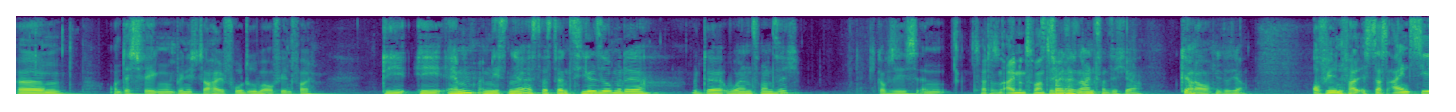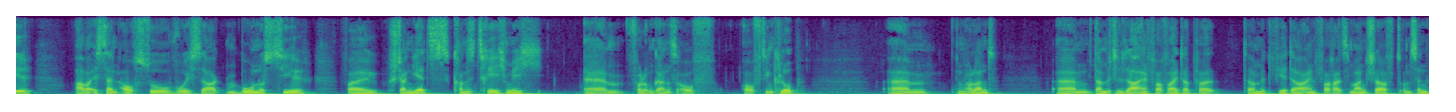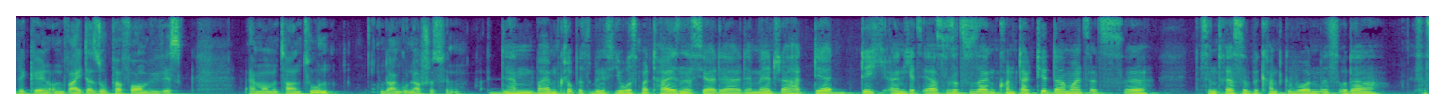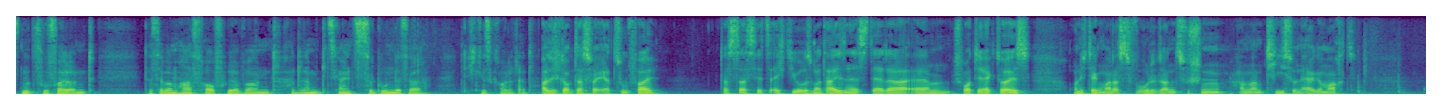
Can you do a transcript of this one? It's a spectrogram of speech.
Ähm, und deswegen bin ich da halt froh drüber, auf jeden Fall. Die EM im nächsten Jahr, ist das dein Ziel so mit der, mit der U21? Ich glaube, sie ist in 2021. ne? 2021, ja. Genau. Ja, dieses Jahr. Auf jeden Fall ist das ein Ziel, aber ist dann auch so, wo ich sage, ein Bonusziel, weil Stand jetzt konzentriere ich mich ähm, voll und ganz auf, auf den Club ähm, in Holland, ähm, damit wir da einfach weiter, damit wir da einfach als Mannschaft uns entwickeln und weiter so performen, wie wir es äh, momentan tun und da einen guten Abschluss finden. Ähm, beim Club ist übrigens Joris Mattheisen, ist ja der, der Manager. Hat der dich eigentlich als Erster sozusagen kontaktiert damals, als äh, das Interesse bekannt geworden ist? Oder ist das nur Zufall und dass er beim HSV früher war und hatte damit jetzt gar nichts zu tun, dass er dich gescoutet hat? Also ich glaube, das war eher Zufall, dass das jetzt echt Joris Mattheisen ist, der da ähm, Sportdirektor ist. Und ich denke mal, das wurde dann zwischen, haben dann Thies und er gemacht.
